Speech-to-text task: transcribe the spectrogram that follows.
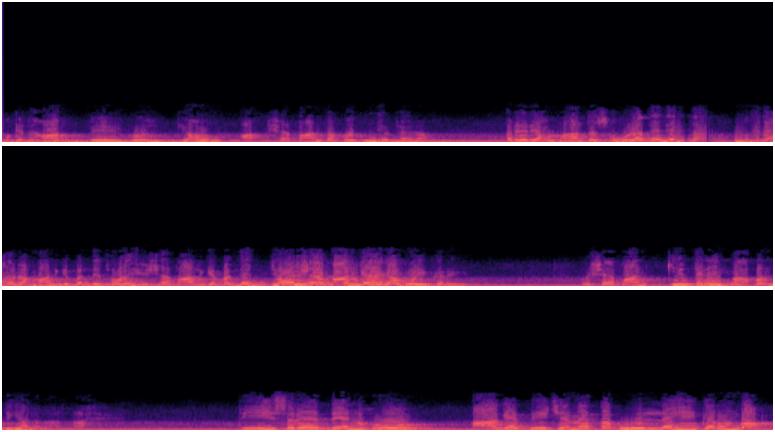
وہ کہتے ہاں بالکل۔ کیوں؟ شیطان کا کوئی نہیں ٹھہرا۔ ارے، رحمان تو سہولتیں دیتا ہے۔ وہ کہتے ہیں، رحمان کے بندے تھوڑے ہیں، شیطان کے بندے جو شیطان کہے گا وہی کرے گا تو شیطان کتنی پابندیاں لگاتا ہے۔ تیسرے دن ہو، آگے پیچھے میں قبول نہیں کروں گا۔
